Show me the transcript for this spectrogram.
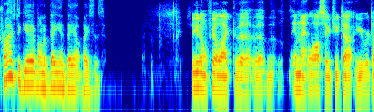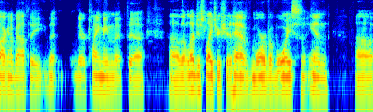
tries to give on a day in, day out basis. So you don't feel like the, the, the- in that lawsuit you talk, you were talking about the, that they're claiming that, uh, uh, the legislature should have more of a voice in, uh,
